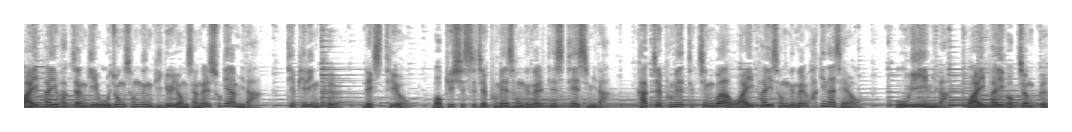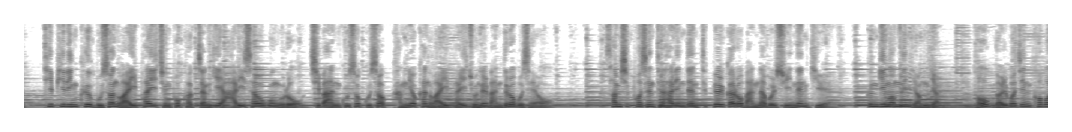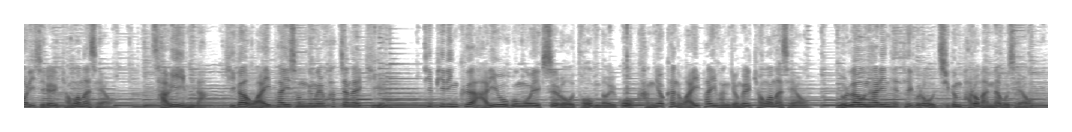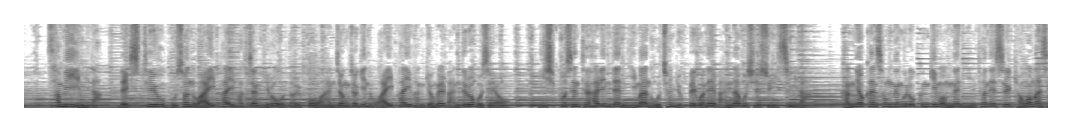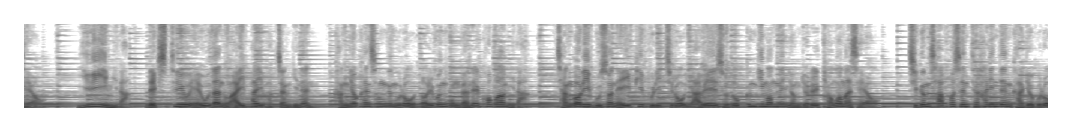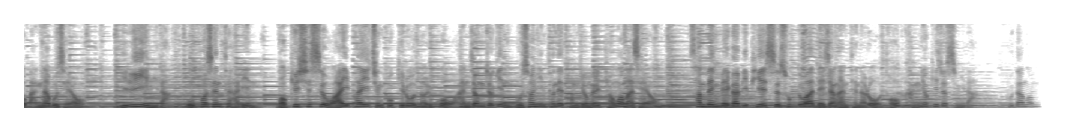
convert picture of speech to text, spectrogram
와이파이 확장기 5종 성능 비교 영상을 소개합니다. TP-링크, 넥스트유, 머큐시스 제품의 성능을 테스트했습니다. 각 제품의 특징과 와이파이 성능을 확인하세요. 5위입니다. 와이파이 걱정 끝. TP-링크 무선 와이파이 증폭 확장기 RE450으로 집 안 구석구석 강력한 와이파이 존을 만들어 보세요. 30% 할인된 특별가로 만나볼 수 있는 기회. 끊김없는 연결. 더욱 넓어진 커버리지를 경험하세요. 4위입니다. 기가 와이파이 성능을 확장할 기회. TP-링크 RE505X로 더욱 넓고 강력한 와이파이 환경을 경험하세요. 놀라운 할인 혜택으로 지금 바로 만나보세요. 3위입니다. 넥스트유 무선 와이파이 확장기로 넓고 안정적인 와이파이 환경을 만들어 보세요. 20% 할인된 25,600원에 만나보실 수 있습니다. 강력한 성능으로 끊김없는 인터넷을 경험하세요. 2위입니다. 넥스트유 에오단 와이파이 확장기는 강력한 성능으로 넓은 공간을 커버합니다. 장거리 무선 AP 브릿지로 야외에서도 끊김없는 연결을 경험하세요. 지금 4% 할인된 가격으로 만나보세요. 1위입니다. 5% 할인 머큐시스 와이파이 증폭기로 넓고 안정적인 무선 인터넷 환경을 경험하세요. 300mbps 속도와 내장 안테나로 더욱 강력해졌습니다. 부담 없는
